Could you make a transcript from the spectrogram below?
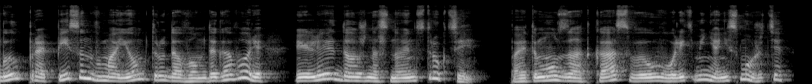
был прописан в моем трудовом договоре или должностной инструкции. Поэтому за отказ вы уволить меня не сможете.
